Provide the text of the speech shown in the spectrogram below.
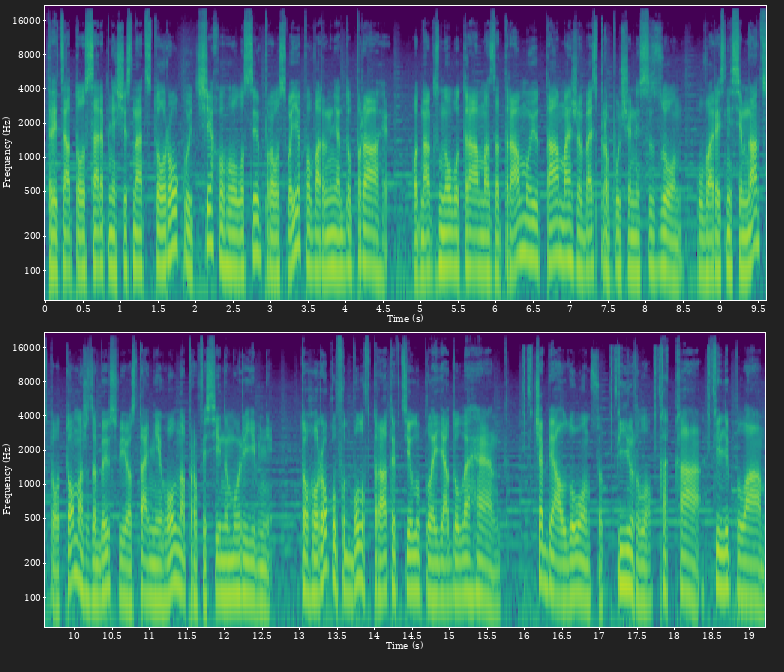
30 серпня 2016 року Чех оголосив про своє повернення до Праги. Однак знову травма за травмою та майже весь пропущений сезон. У вересні 17-го Томаш забив свій останній гол на професійному рівні. Того року футбол втратив цілу плеяду легенд. Чабі Алонсо, Пірло, Кака, Філіп Лам,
